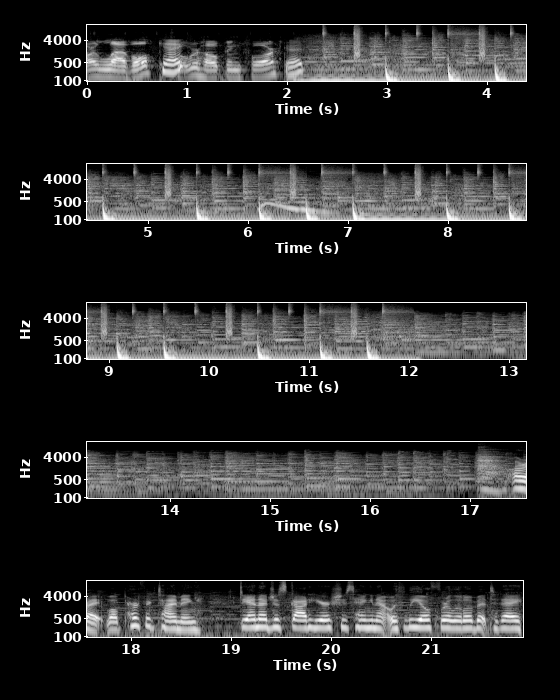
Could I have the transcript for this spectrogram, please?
are level. Okay. What we're hoping for. Good. All right, well, perfect timing. Dana just got here. She's hanging out with Leo for a little bit today,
